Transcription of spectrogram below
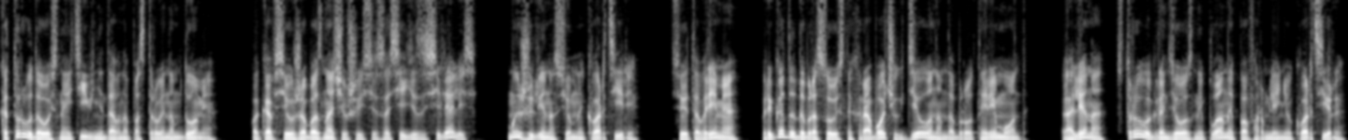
которую удалось найти в недавно построенном доме. Пока все уже обозначившиеся соседи заселялись, мы жили на съемной квартире. Все это время бригада добросовестных рабочих делала нам добротный ремонт, а Лена строила грандиозные планы по оформлению квартиры.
